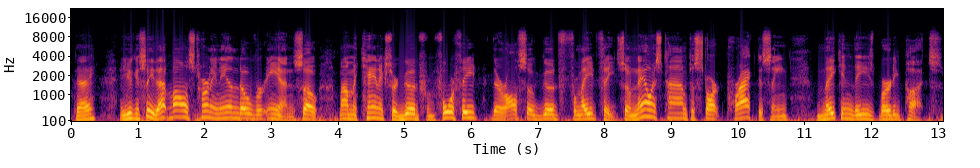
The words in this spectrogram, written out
Okay, and you can see that ball's turning end over end. So my mechanics are good from four feet they're also good from eight feet. So now it's time to start practicing making these birdie putts.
